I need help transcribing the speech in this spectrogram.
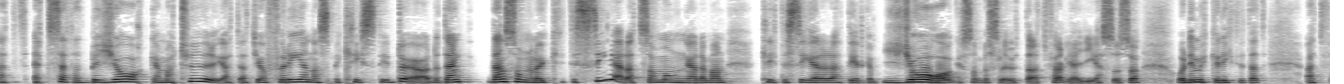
ett, ett sätt att bejaka martyriet, att jag förenas med Kristi död. Den, den sången har ju kritiserats av många där man kritiserar att det är liksom jag som beslutar att följa Jesus. Och, och det är mycket riktigt att, att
